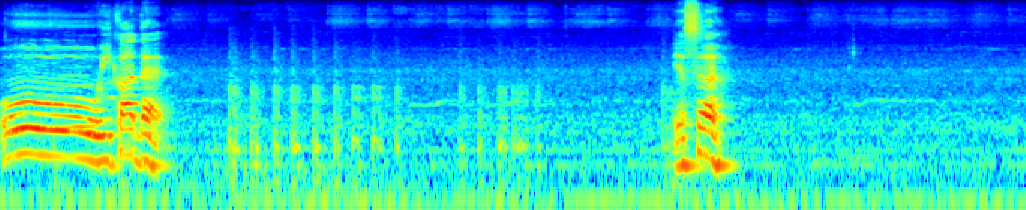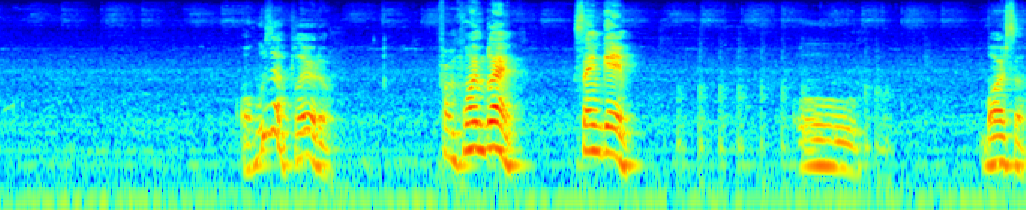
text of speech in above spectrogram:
Oh, that. Yes, sir. Oh, who's that player, though? From Point Blank. Same game. Oh. Barca.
